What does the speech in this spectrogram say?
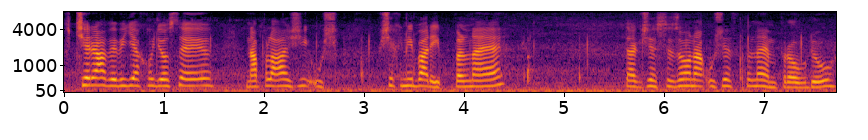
Včera ve Vidě chodil se na pláži už všechny bary plné, takže sezóna už je v plném proudu.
